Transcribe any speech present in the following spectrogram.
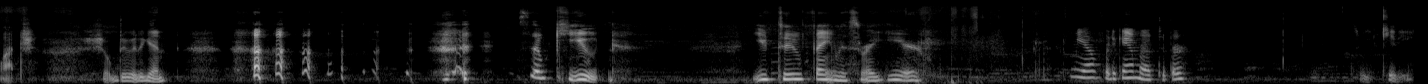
Watch. She'll do it again. so cute. YouTube famous right here. Meow for the camera, Tipper. Sweet kitty.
